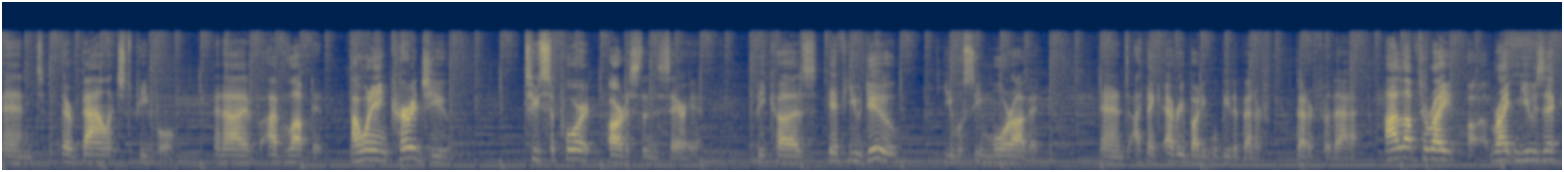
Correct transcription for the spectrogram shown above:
And they're balanced people, and I've, I've loved it. I want to encourage you to support artists in this area because if you do, you will see more of it and I think everybody will be the better better for that. I love to write uh, write music.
